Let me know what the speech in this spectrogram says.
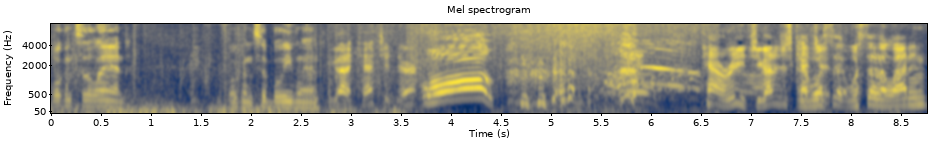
Welcome to the land. Welcome to Believe Land. You gotta catch it, Derek. Whoa! Can't reach. You gotta just Hey, catch what's it. that? What's that, Aladdin?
